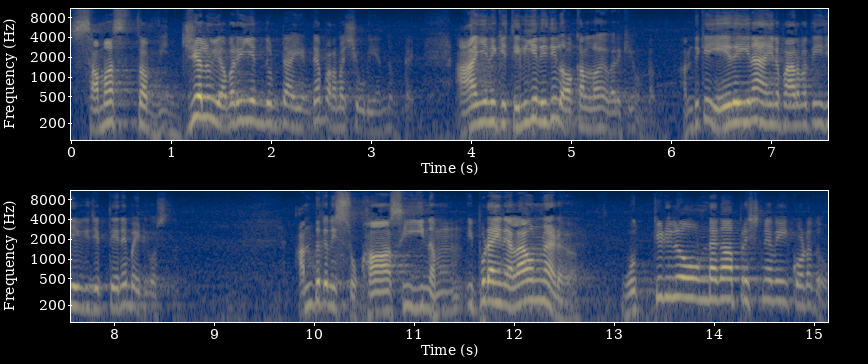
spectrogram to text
సమస్త విద్యలు ఎవరి ఎందుంటాయి అంటే పరమశివుడు ఎందుంటాయి. ఆయనకి తెలియనిది లోకంలో ఎవరికీ ఉండదు. అందుకే ఏదైనా ఆయన పార్వతీదేవికి చెప్తేనే బయటకు వస్తుంది. అందుకని సుఖాసీనం. ఇప్పుడు ఆయన ఎలా ఉన్నాడు? ఒత్తిడిలో ఉండగా ప్రశ్న వేయకూడదు.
